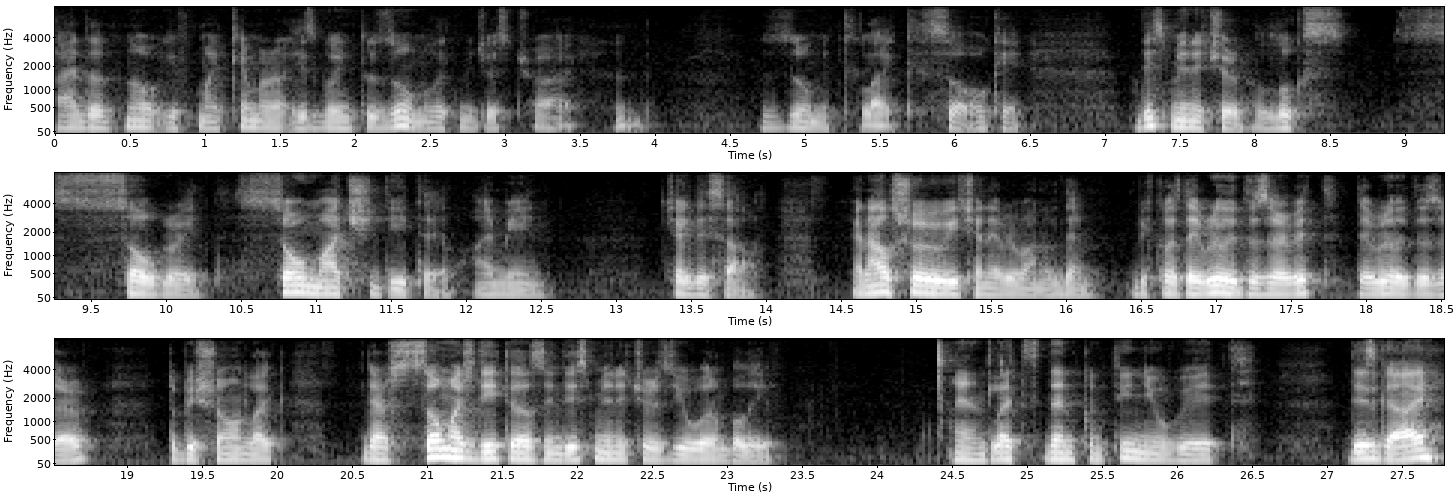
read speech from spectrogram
I don't know if my camera is going to zoom. Let me just try and zoom it like so. Okay, this miniature looks so great, so much detail. I mean, check this out. And I'll show you each and every one of them because they really deserve it. They really deserve to be shown like there's so much details in these miniatures you wouldn't believe. And let's then continue with this guy,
